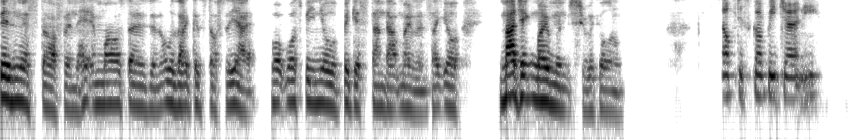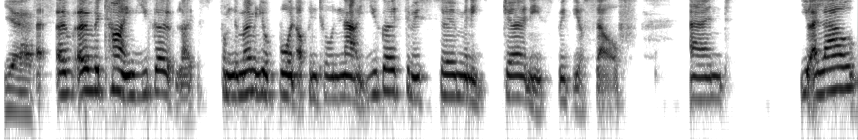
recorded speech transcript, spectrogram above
business stuff and hitting milestones and all that good stuff. So yeah what, what's been your biggest standout moments? Like your magic moments should we call them self-discovery journey. Yes. Uh, over, over time you go like from the moment you're born up until now you go through so many journeys with yourself. And you allow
